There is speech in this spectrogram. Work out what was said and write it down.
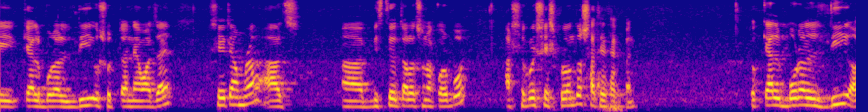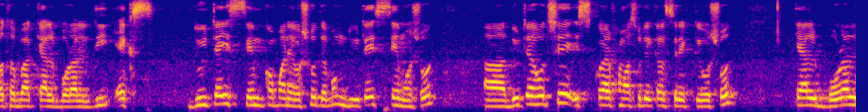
এই ক্যালবোরাল ডি ওষুধটা নেওয়া যায়, সেটা আমরা আজ বিস্তারিত আলোচনা করব। আশা করি শেষ পর্যন্ত সাথে থাকবেন। তো ক্যালবোরাল ডি অথবা ক্যালবোরাল ডি এক্স দুইটাই সেম কোম্পানির ওষুধ এবং দুইটাই সেম ওষুধ দুইটা হচ্ছে স্কোয়ার ফার্মাসিউটিক্যালসের একটি ওষুধ ক্যালবোরাল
